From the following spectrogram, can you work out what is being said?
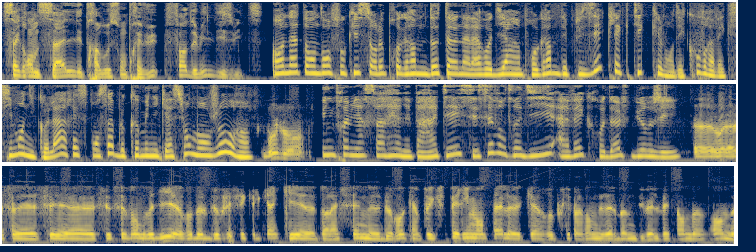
sa grande salle. Les travaux sont prévus fin 2018. En attendant, focus sur le programme d'automne à la Rodia, un programme des plus éclectiques que l'on découvre avec Simon Nicolas, responsable communication. Bonjour. Bonjour. Une première soirée à ne pas rater, c'est ce vendredi avec Rodolphe Burger. Euh, voilà, c'est euh, c'est ce vendredi. euh, Rodolphe Burger, c'est quelqu'un qui est dans la scène de rock un peu expérimentale, qui a repris par exemple des albums du Velvet Underground,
